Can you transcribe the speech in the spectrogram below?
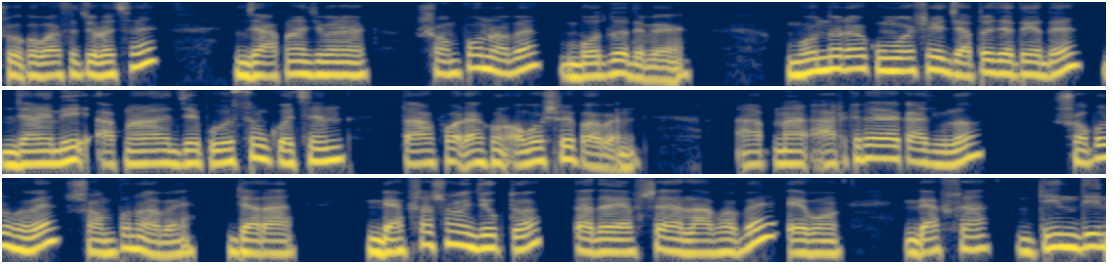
সুখবর আসতে চলেছে, যা আপনার জীবনে সম্পূর্ণভাবে বদলে দেবে। বন্ধুরা, কুম্ভ রাশির জাতক জাতিকাদের জানিয়ে দিই, আপনারা যে পরিশ্রম করেছেন তারপর এখন অবশ্যই পাবেন। আপনার আটকে থাকা কাজগুলো সফলভাবে সম্পন্ন হবে। যারা ব্যবসার সঙ্গে যুক্ত, তাদের ব্যবসায় লাভ হবে এবং ব্যবসা দিন দিন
